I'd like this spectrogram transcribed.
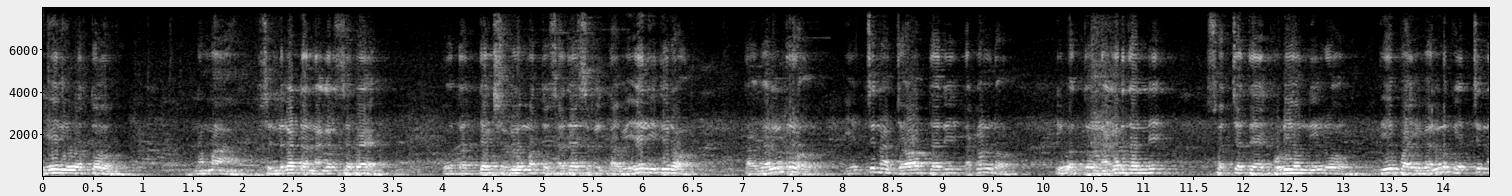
ಏನು ಇವತ್ತು ನಮ್ಮ ಶಿಲ್ಘಟ್ಟ ನಗರಸಭೆ ಇವತ್ತು ಅಧ್ಯಕ್ಷರುಗಳು ಮತ್ತು ಸದಸ್ಯರುಗಳು ತಾವು ಏನಿದ್ದೀರೋ ತಾವೆಲ್ಲರೂ ಹೆಚ್ಚಿನ ಜವಾಬ್ದಾರಿ ತಗೊಂಡು ಇವತ್ತು ನಗರದಲ್ಲಿ ಸ್ವಚ್ಛತೆ ಕುಡಿಯೋ ನೀರು, ದೀಪ ಇವೆಲ್ಲಕ್ಕೂ ಹೆಚ್ಚಿನ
